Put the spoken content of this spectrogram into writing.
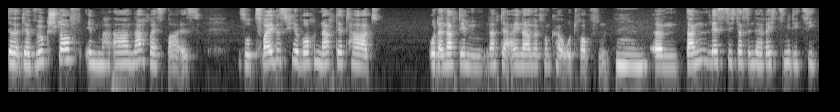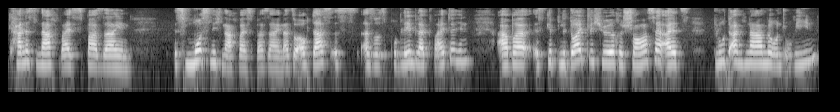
der, der Wirkstoff im Haar nachweisbar ist. So zwei bis vier Wochen nach der Tat oder nach, dem, nach der Einnahme von K.O.-Tropfen. Mhm. Ähm, dann lässt sich das in der Rechtsmedizin, kann es nachweisbar sein. Es muss nicht nachweisbar sein. Also auch das ist, also das Problem bleibt weiterhin, aber es gibt eine deutlich höhere Chance als Blutentnahme und Urin,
